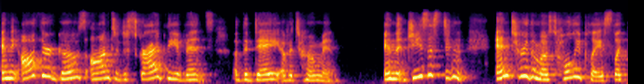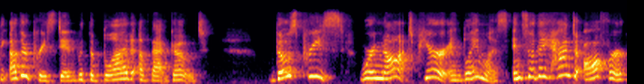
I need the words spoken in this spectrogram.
And the author goes on to describe the events of the Day of Atonement and that Jesus didn't enter the most holy place like the other priests did with the blood of that goat. Those priests were not pure and blameless. And so they had to offer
